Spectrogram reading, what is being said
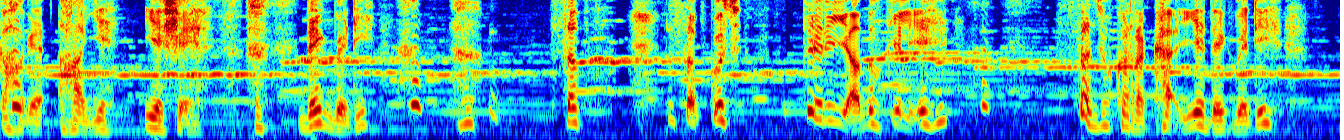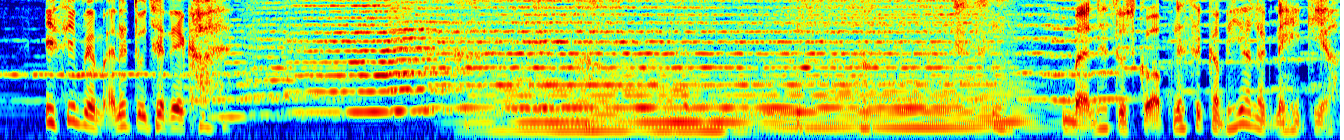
कहा गया? हाँ ये ये शेर। देख बेटी। सब सब कुछ तेरी यादों के लिए ही संजो कर रखा है। ये देख बेटी। इसी में मैंने तुझे देखा है। मैंने तुझको अपने से कभी अलग नहीं किया।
